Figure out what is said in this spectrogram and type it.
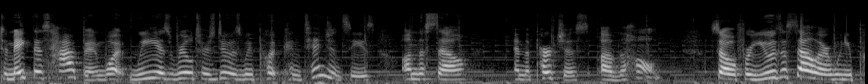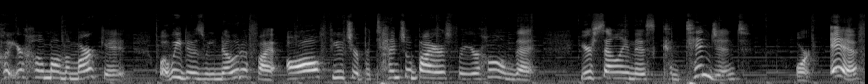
to make this happen, what we as realtors do is we put contingencies on the sell and the purchase of the home. So for you as a seller, when you put your home on the market, what we do is we notify all future potential buyers for your home that you're selling this contingent or if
